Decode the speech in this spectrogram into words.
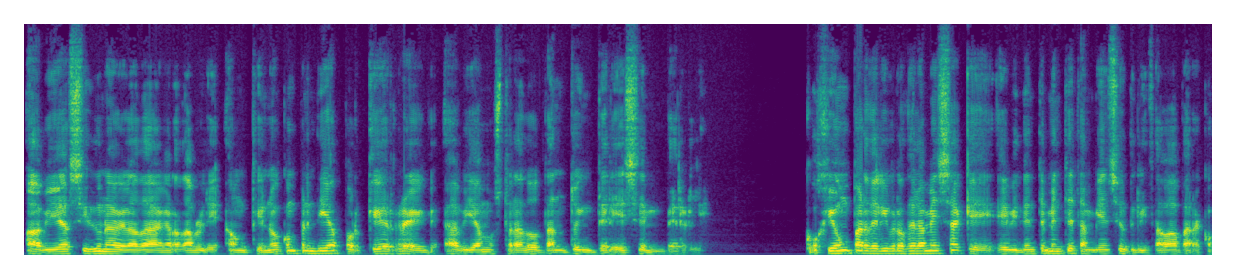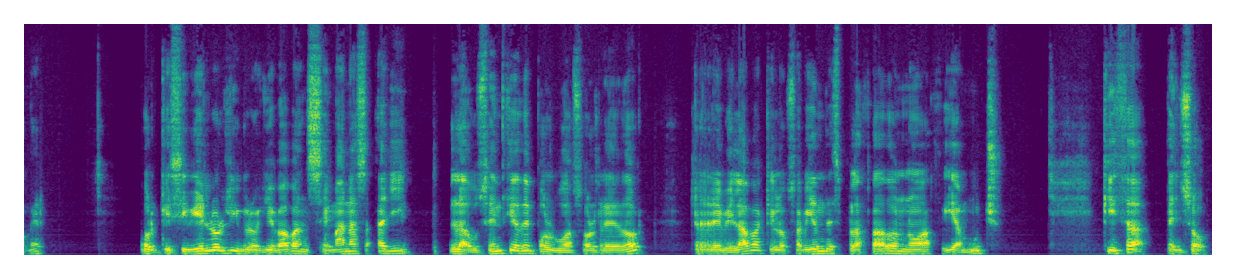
había sido una velada agradable, aunque no comprendía por qué Reg había mostrado tanto interés en verle. Cogió un par de libros de la mesa que evidentemente también se utilizaba para comer, porque si bien los libros llevaban semanas allí, la ausencia de polvo a su alrededor revelaba que los habían desplazado no hacía mucho. Quizá, pensó,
